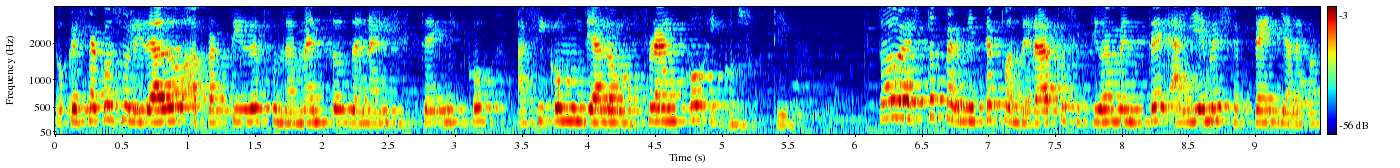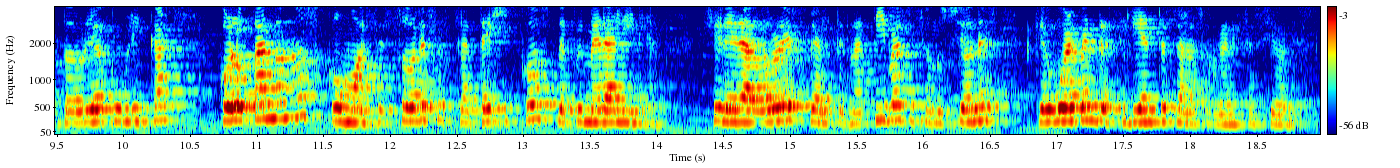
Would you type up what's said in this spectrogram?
lo que se ha consolidado a partir de fundamentos de análisis técnico, así como un diálogo franco y constructivo. Todo esto permite ponderar positivamente al IMSP y a la Contaduría Pública, colocándonos como asesores estratégicos de primera línea, generadores de alternativas y soluciones que vuelven resilientes a las organizaciones.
